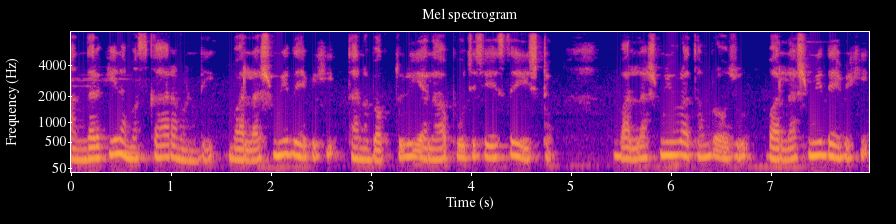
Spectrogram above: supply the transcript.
అందరికీ నమస్కారం అండి వరలక్ష్మీదేవికి తన భక్తులు ఎలా పూజ చేస్తే ఇష్టం? వరలక్ష్మి వ్రతం రోజు వరలక్ష్మీదేవికి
